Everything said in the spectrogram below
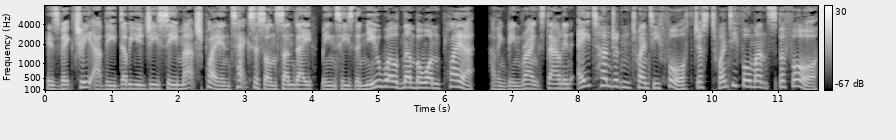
his victory at the WGC match play in Texas on Sunday means he's the new world number one player, having been ranked down in 824th just 24 months before.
